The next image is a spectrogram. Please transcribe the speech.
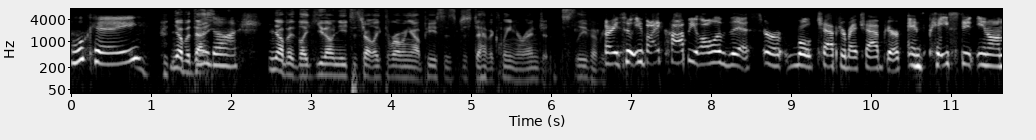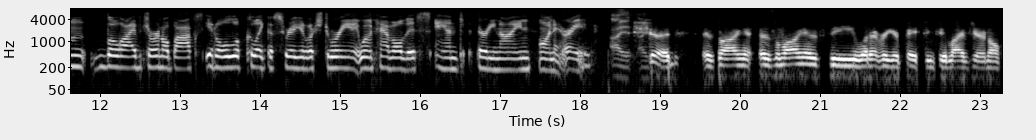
Okay. no, but that. Oh my gosh. no, but like you don't need to start like throwing out pieces just to have a cleaner engine. Just leave everything. right, so if I copy all of this, or well, chapter by chapter, and paste it in on the live journal box, it'll look like a regular story, and it won't have all this and 39 on it, right? I, I Should as long as long as the whatever you're pasting to LiveJournal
